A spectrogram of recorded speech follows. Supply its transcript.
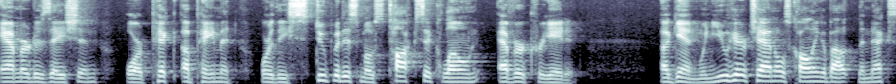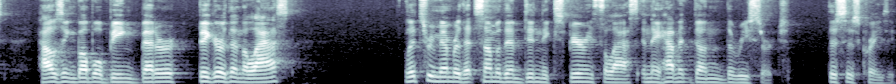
amortization or pick a payment or the stupidest, most toxic loan ever created. Again, when you hear channels calling about the next housing bubble being better, bigger than the last, let's remember that some of them didn't experience the last and they haven't done the research. This is crazy.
